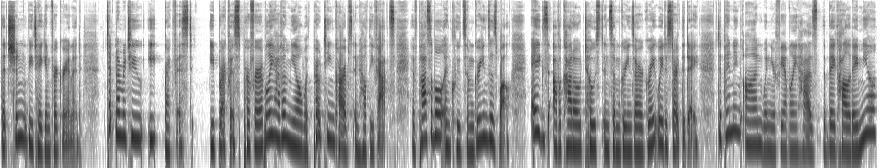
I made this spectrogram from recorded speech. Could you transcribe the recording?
that shouldn't be taken for granted. Tip number two eat breakfast. Eat breakfast. Preferably have a meal with protein, carbs, and healthy fats. If possible, include some greens as well. Eggs, avocado, toast, and some greens are a great way to start the day. Depending on when your family has the big holiday meal,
